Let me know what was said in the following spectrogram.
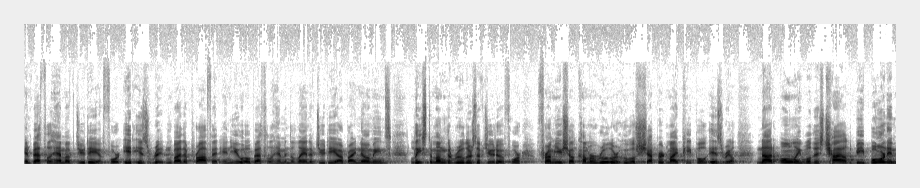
in Bethlehem of Judea, for it is written by the prophet, And you, O Bethlehem, in the land of Judea, are by no means least among the rulers of Judah, for from you shall come a ruler who will shepherd my people Israel. Not only will this child be born in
